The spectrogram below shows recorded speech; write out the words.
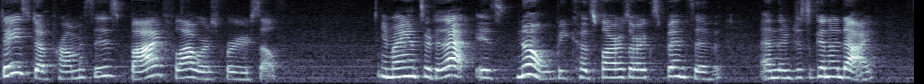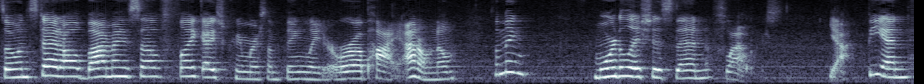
Today's dove promise is buy flowers for yourself. And my answer to that is no, because flowers are expensive and they're just gonna die. So instead, I'll buy myself like ice cream or something later, or a pie. I don't know. Something more delicious than flowers. Yeah, the end.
